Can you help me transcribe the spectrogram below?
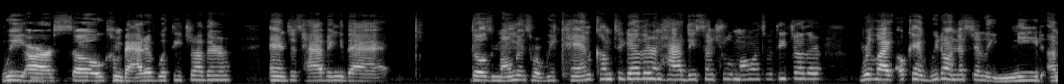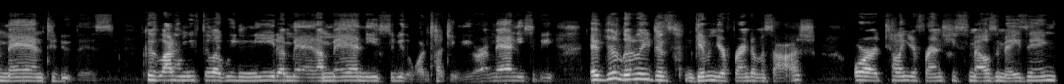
we mm-hmm. are so combative with each other. And just having that, those moments where we can come together and have these sensual moments with each other, we're like, okay, we don't necessarily need a man to do this. Because a lot of times we feel like we need a man. A man needs to be the one touching me, or a man needs to be. If you're literally just giving your friend a massage, or telling your friend she smells amazing,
